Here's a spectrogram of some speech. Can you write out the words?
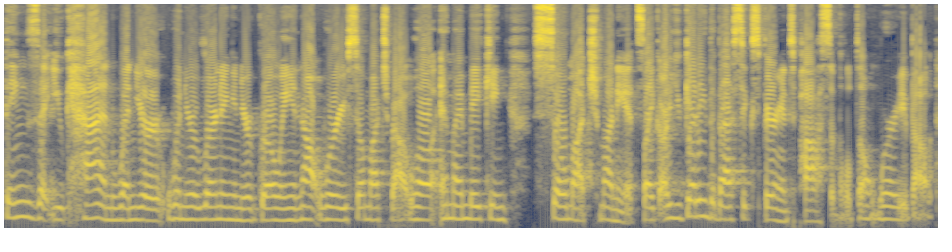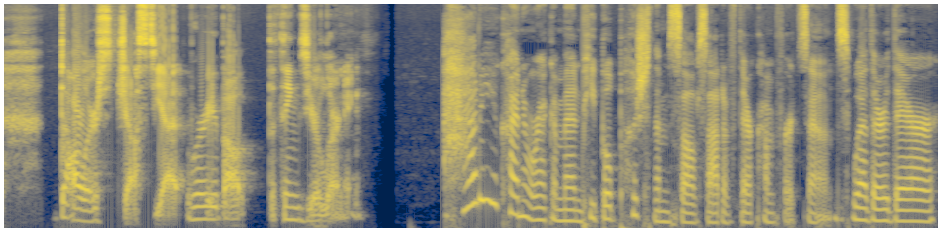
things that you can when you're when you're learning and you're growing and not worry so much about well am i making so much money? It's like are you getting the best experience possible? Don't worry about dollars just yet. Worry about the things you're learning. How do you kind of recommend people push themselves out of their comfort zones whether they're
